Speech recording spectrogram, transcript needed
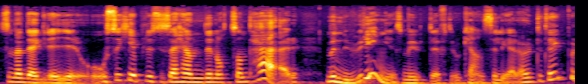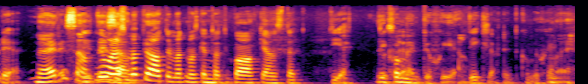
sådana där grejer. Och så helt plötsligt så händer något sånt här. Men nu är det ingen som är ute efter att cancellera. Har du inte tänkt på det? Nej, det är sant. det är några sant. som har pratat om att man ska ta tillbaka en statyett. Det kommer sådär. inte ske. Det är klart det inte kommer ske. Nej.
